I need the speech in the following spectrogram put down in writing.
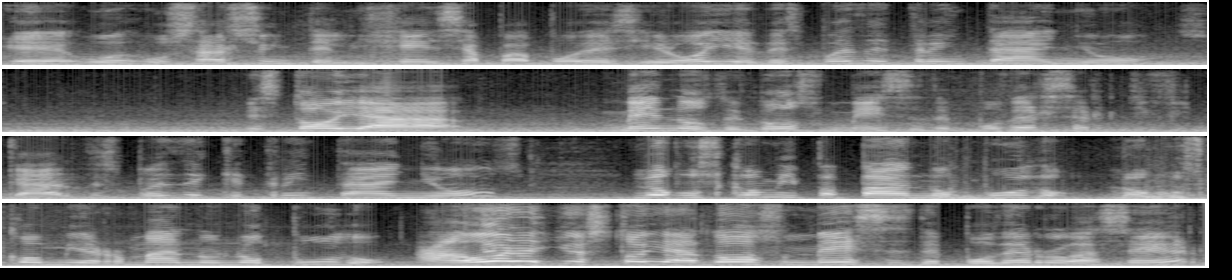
eh, usar su inteligencia para poder decir, oye, después de 30 años, estoy a menos de dos meses de poder certificar, después de que 30 años lo buscó mi papá, no pudo. Lo buscó mi hermano, no pudo. Ahora yo estoy a dos meses de poderlo hacer.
